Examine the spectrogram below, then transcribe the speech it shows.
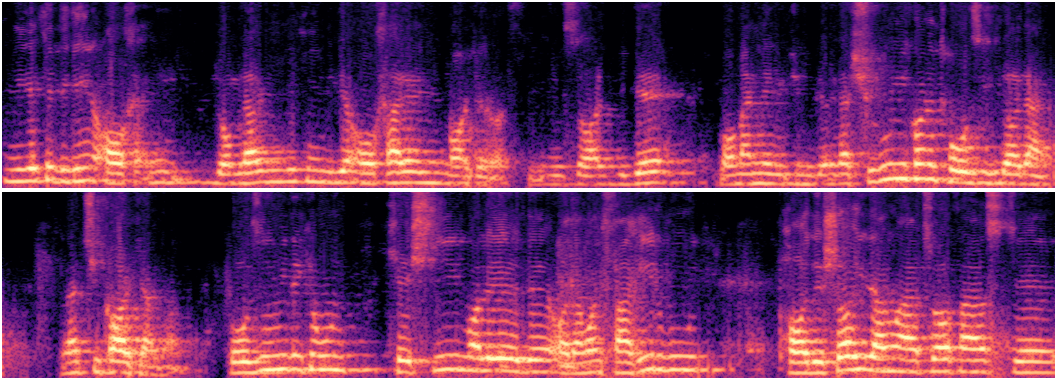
میگه که دیگه این آخر این جمله رو میگه که این دیگه آخر این ماجراست. این سوال دیگه با من نمی‌تونی و شروع می‌کنه توضیح دادن. من چی کار کردم توضیح میده که اون کشتی مال آدمای فقیر بود. پادشاهی در اون اطراف هست که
